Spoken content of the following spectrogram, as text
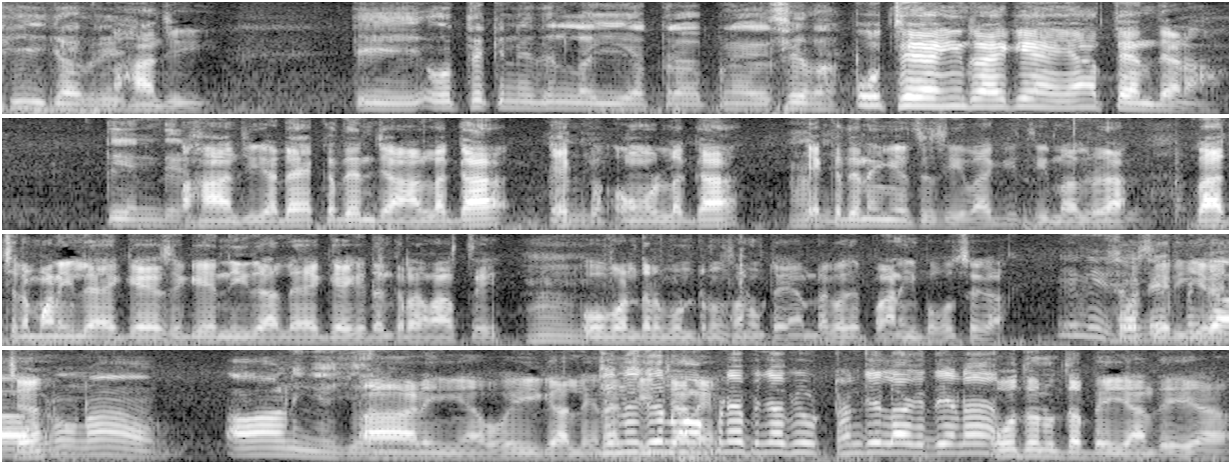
ਠੀਕ ਆ ਵੀਰੇ। ਹਾਂਜੀ। ਤੇ ਉੱਥੇ ਕਿੰਨੇ ਦਿਨ ਲਾਈ ਯਾਤਰਾ ਆਪਣਾ ਸੇਵਾ? ਉੱਥੇ ਅਸੀਂ ਰਹਿ ਕੇ ਆਏ ਆ ਤਿੰਨ ਦਿਨ। ਤਿੰਨ ਦਿਨ। ਹਾਂਜੀ ਸਾਡਾ ਇੱਕ ਦਿਨ ਜਾਣ ਲੱਗਾ ਇੱਕ ਆਉਣ ਲੱਗਾ। ਇੱਕ ਦਿਨ ਅਸੀਂ ਉੱਥੇ ਸੇਵਾ ਕੀਤੀ ਮਤਲਬ ਜਿਹੜਾ ਰਾਸ਼ਨ ਪਾਣੀ ਲੈ ਗਏ ਸੀਗੇ ਨੀਰਾ ਲੈ ਗਏ ਸੀ ਡੰਗਰਾਂ ਵਾਸਤੇ ਹੂੰ। ਉਹ ਵੰਡਰ ਵੰਡਰ ਨੂੰ ਸਾਨੂੰ ਟਾਈਮ ਲੱਗਾ ਉਹਦੇ ਪਾਣੀ ਬਹੁਤ ਸੀਗਾ। ਇਹ ਵੀ ਸਾਡੇ ਪੰਜਾਬ ਵਿੱਚ। ਨੂੰ ਨਾ ਆਣੀ ਹੈ ਯਾਰ। ਆਣੀ ਆ ਉਹੀ ਗੱਲ ਇਹਨਾਂ ਚੀਜ਼ਾਂ ਨੇ। ਆਪਣੇ ਪੰਜਾਬੀ ਉੱਠਣ ਜੇ ਲੱਗਦੇ ਨਾ। ਉਦੋਂ ਨੂੰ ਦੱਬੇ ਜਾਂਦੇ ਆ।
